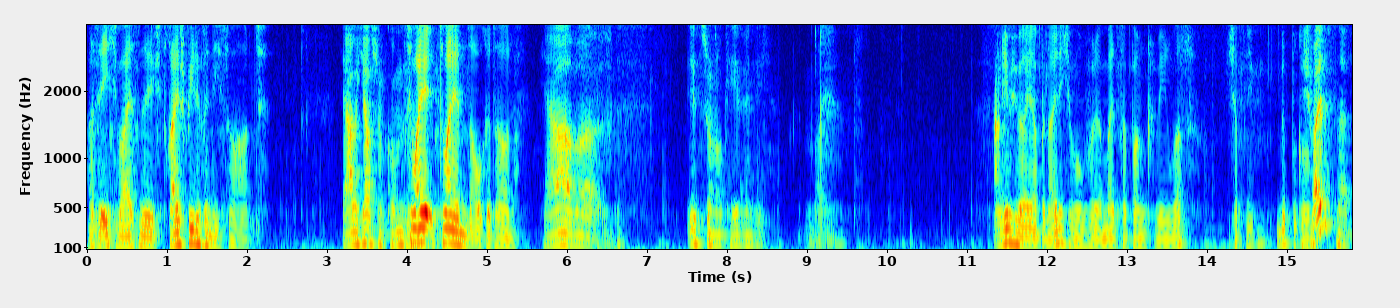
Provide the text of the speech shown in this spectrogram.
Also ich weiß nicht. Drei Spiele finde ich so hart. Ja, aber ich hab's schon kommen sehen. Zwei, zwei hätten es auch getan. Ja, aber das ist schon okay, finde ich. Angeblich war ja Beleidigung von der Mainzer Bank wegen was? Ich habe nicht mitbekommen. Ich weiß es nicht.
